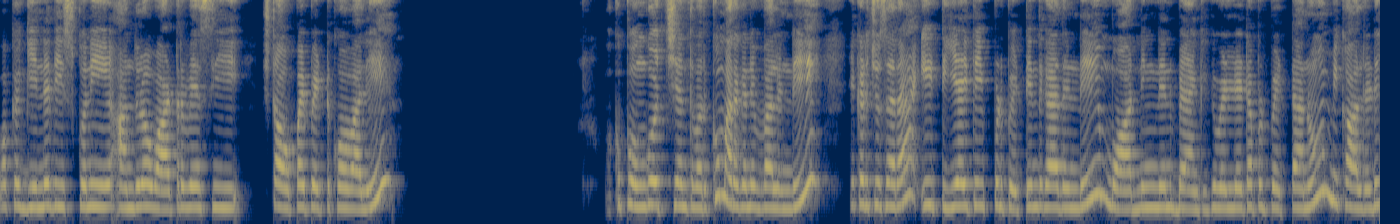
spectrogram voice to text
ఒక గిన్నె తీసుకొని అందులో వాటర్ వేసి స్టవ్ పై పెట్టుకోవాలి. ఒక పొంగు వచ్చేంత వరకు మరగనివ్వాలండి. ఇక్కడ చూసారా? ఈ టీ అయితే ఇప్పుడు పెట్టింది కాదండి. మార్నింగ్ నేను బ్యాంకుకి వెళ్ళేటప్పుడు పెట్టాను. మీకు ఆల్రెడీ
